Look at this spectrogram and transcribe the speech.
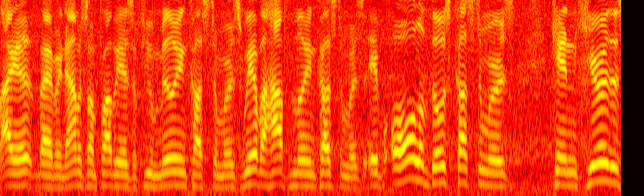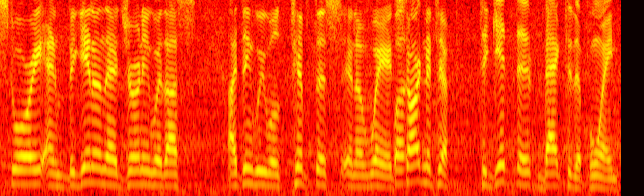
I, I mean, Amazon probably has a few million customers. We have a half a million customers. If all of those customers can hear the story and begin on their journey with us, I think we will tip this in a way. It's well, starting to tip. To get the, back to the point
